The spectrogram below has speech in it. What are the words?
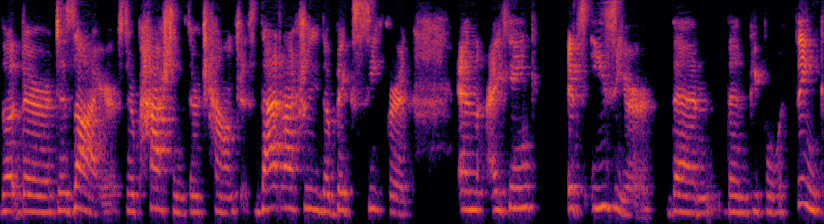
the, their desires, their passions, their challenges. That's actually the big secret. And I think it's easier than than people would think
